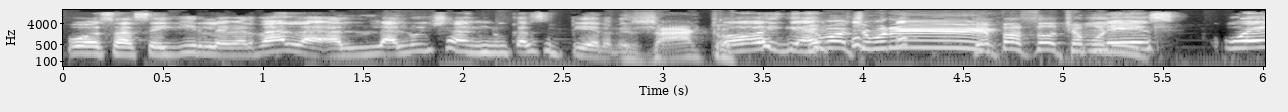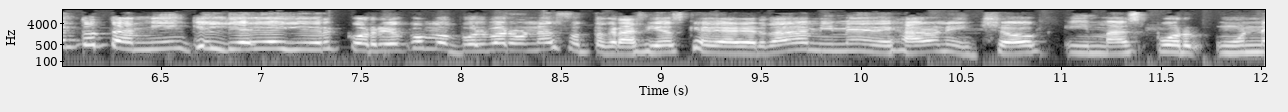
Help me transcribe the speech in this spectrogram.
pues a seguirle, ¿verdad? La, la lucha nunca se pierde. Exacto. Oigan. ¿Qué más, Chamonix? ¿Qué pasó, Chamonix? Les cuento también que el día de ayer corrió como pólvora unas fotografías que de verdad a mí me dejaron en shock y más por un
